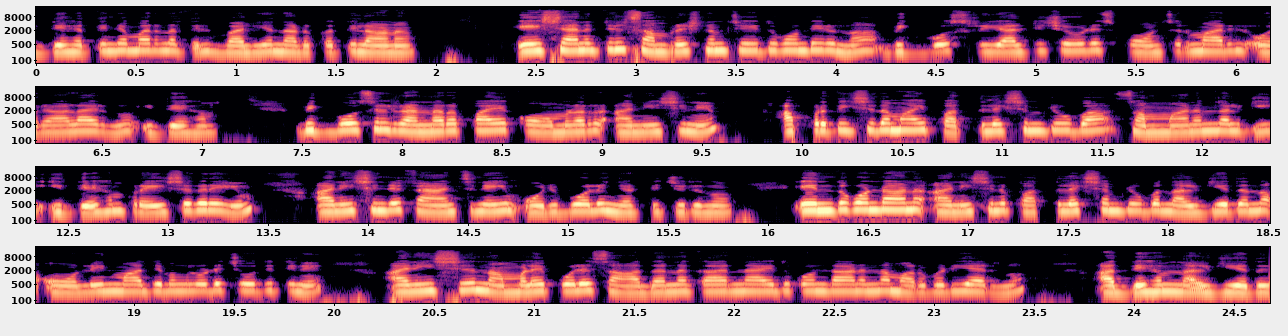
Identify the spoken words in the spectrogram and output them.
ഇദ്ദേഹത്തിന്റെ മരണത്തിൽ വലിയ നടുക്കത്തിലാണ്. ഏഷ്യാനെറ്റിൽ സംപ്രേഷണം ചെയ്തുകൊണ്ടിരുന്ന ബിഗ് ബോസ് റിയാലിറ്റി ഷോയുടെ സ്പോൺസർമാരിൽ ഒരാളായിരുന്നു ഇദ്ദേഹം. ബിഗ് ബോസിൽ റണ്ണറപ്പായ കോമണർ അനീഷിന് അപ്രതീക്ഷിതമായി പത്ത് ലക്ഷം രൂപ സമ്മാനം നൽകി ഇദ്ദേഹം പ്രേക്ഷകരെയും അനീഷിന്റെ ഫാൻസിനെയും ഒരുപോലെ ഞെട്ടിച്ചിരുന്നു. എന്തുകൊണ്ടാണ് അനീഷിന് പത്ത് ലക്ഷം രൂപ നൽകിയതെന്ന ഓൺലൈൻ മാധ്യമങ്ങളുടെ ചോദ്യത്തിന് അനീഷ് നമ്മളെപ്പോലെ സാധാരണക്കാരനായതുകൊണ്ടാണെന്ന മറുപടിയായിരുന്നു അദ്ദേഹം നൽകിയത്.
